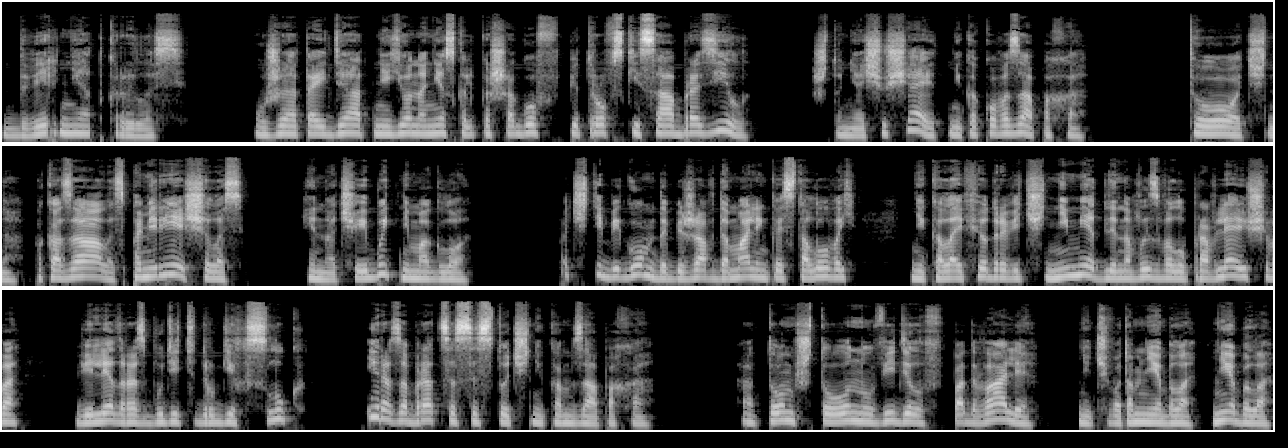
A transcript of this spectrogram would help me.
Дверь не открылась. Уже отойдя от нее на несколько шагов, Петровский сообразил, что не ощущает никакого запаха. Точно, показалось, померещилось. Иначе и быть не могло. Почти бегом добежав до маленькой столовой, Николай Федорович немедленно вызвал управляющего, велел разбудить других слуг и разобраться с источником запаха. О том, что он увидел в подвале, ничего там не было, не было.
